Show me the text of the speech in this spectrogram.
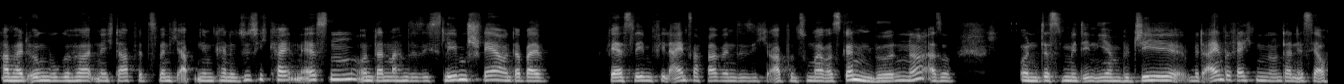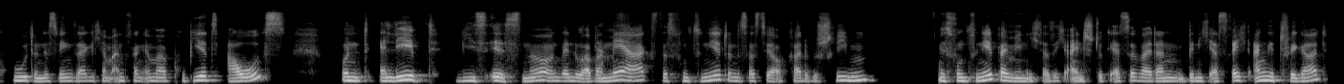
haben halt irgendwo gehört, ne, ich darf jetzt, wenn ich abnehme, keine Süßigkeiten essen. Und dann machen sie sich das Leben schwer und dabei wäre das Leben viel einfacher, wenn sie sich ab und zu mal was gönnen würden. Ne? Also und das mit in ihrem Budget mit einberechnen und dann ist ja auch gut. Und deswegen sage ich am Anfang immer, probiert's aus und erlebt, wie es ist. Ne? Und wenn du aber merkst, das funktioniert, und das hast du ja auch gerade beschrieben, es funktioniert bei mir nicht, dass ich ein Stück esse, weil dann bin ich erst recht angetriggert.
